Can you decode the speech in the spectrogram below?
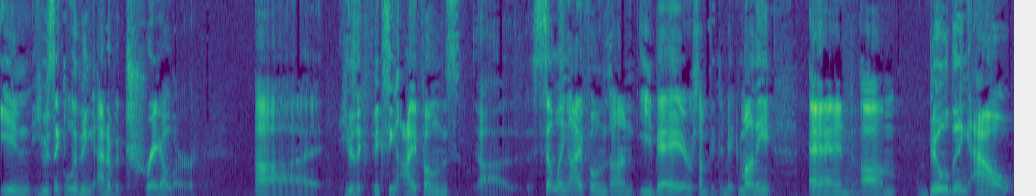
in he was like living out of a trailer. Uh, he was like fixing iPhones, uh, selling iPhones on eBay or something to make money, and um, building out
